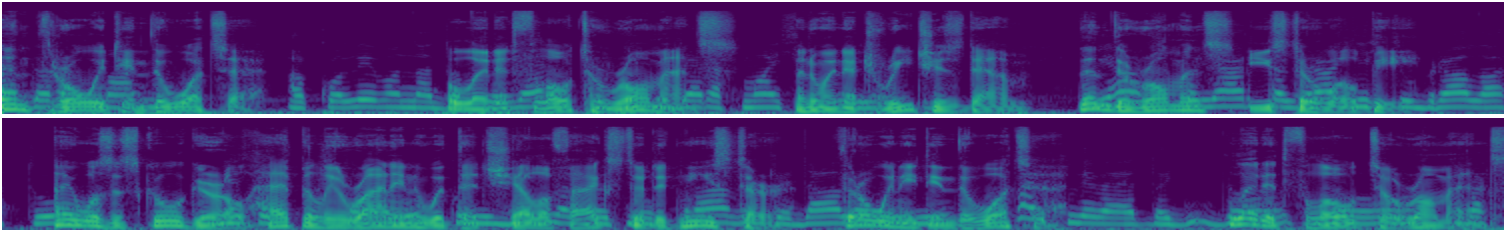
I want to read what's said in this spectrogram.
and throw it in the water. Let it flow to Rahmans, and when it reaches them, then the Rahmans Easter will be. I was a schoolgirl happily running with that shell of eggs to the Dniester, throwing it in the water. Let it flow to Rahmans.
